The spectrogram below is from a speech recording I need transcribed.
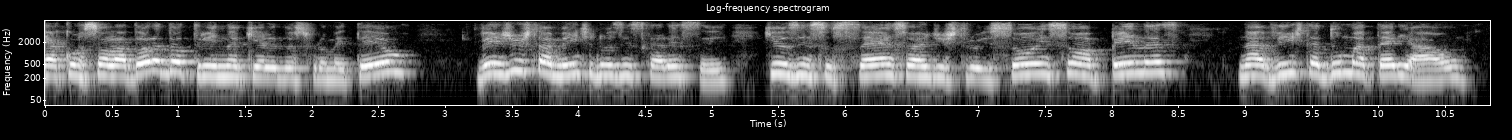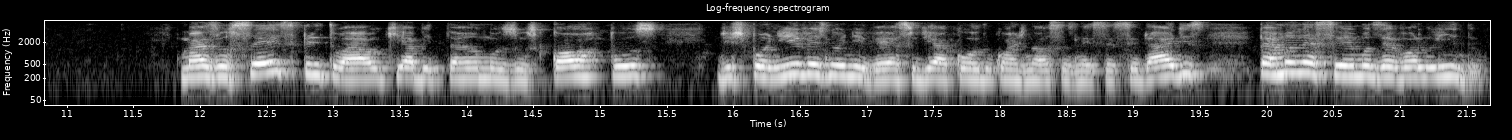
a consoladora doutrina que ele nos prometeu vem justamente nos esclarecer que os insucessos, as destruições são apenas na vista do material, mas o ser espiritual que habitamos os corpos disponíveis no universo de acordo com as nossas necessidades, permanecemos evoluindo,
